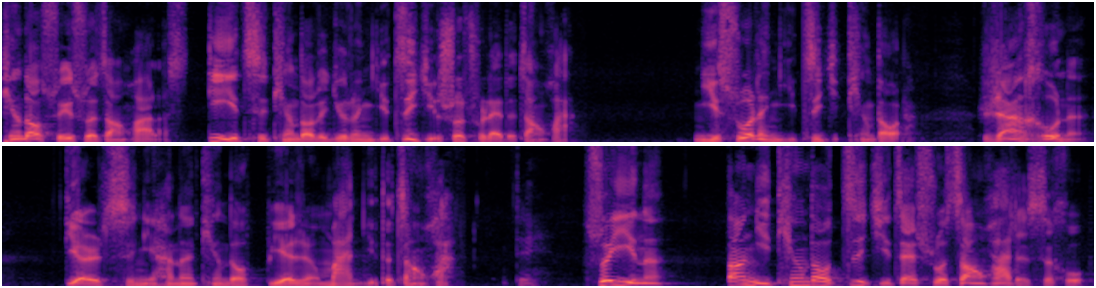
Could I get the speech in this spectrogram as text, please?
听到谁说脏话了？第一次听到的就是你自己说出来的脏话。你说了，你自己听到了，然后呢？第二次你还能听到别人骂你的脏话，对，所以呢，当你听到自己在说脏话的时候，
